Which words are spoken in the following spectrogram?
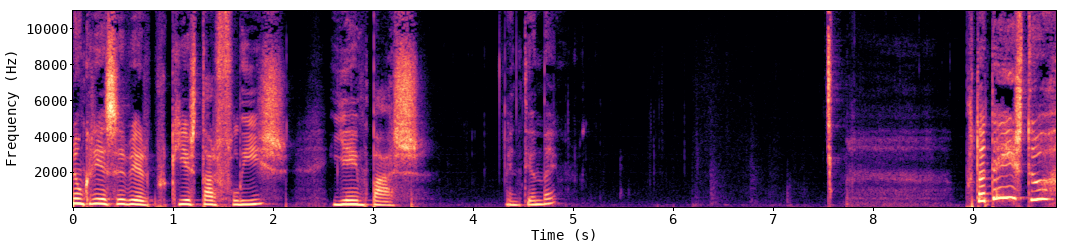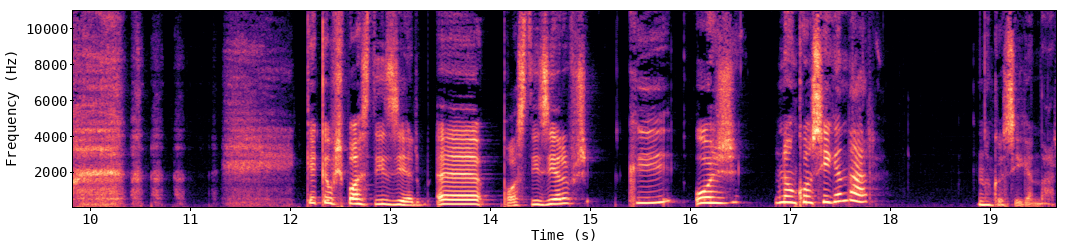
Não queria saber porque ia estar feliz e em paz. Entendem? Portanto, é isto. O que é que eu vos posso dizer? Uh, posso dizer-vos que hoje não consigo andar. Não consigo andar.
